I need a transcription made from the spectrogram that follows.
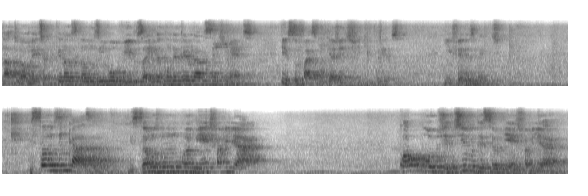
Naturalmente é porque nós estamos envolvidos ainda com determinados sentimentos. Isso faz com que a gente fique preso, infelizmente. Estamos em casa, estamos num ambiente familiar. Qual o objetivo desse ambiente familiar?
